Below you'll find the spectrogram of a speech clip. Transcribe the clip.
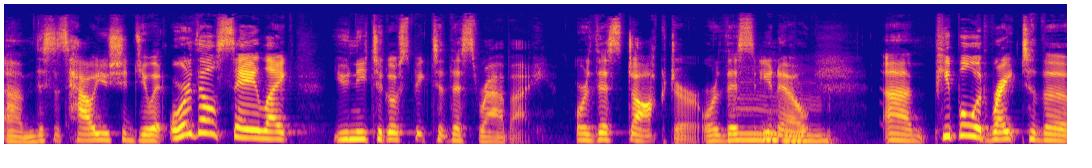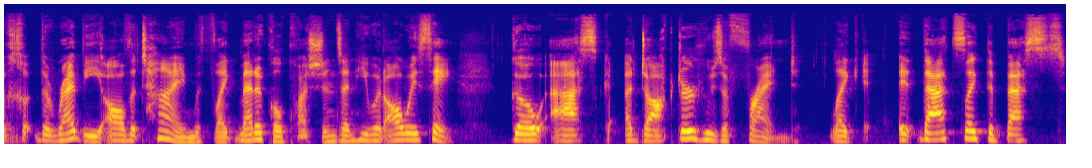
Um, this is how you should do it. Or they'll say, like, you need to go speak to this rabbi or this doctor or this, you know. Mm. Um, people would write to the the Rebbe all the time with like medical questions, and he would always say, "Go ask a doctor who's a friend." Like it, that's like the best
